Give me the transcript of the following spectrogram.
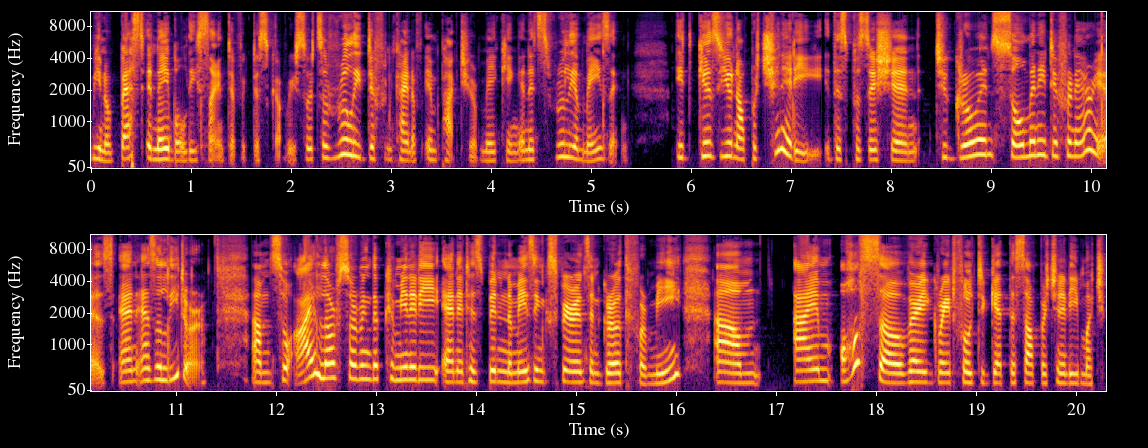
you know best enable these scientific discoveries. So it's a really different kind of impact you're making, and it's really amazing it gives you an opportunity, this position, to grow in so many different areas and as a leader. Um, so I love serving the community, and it has been an amazing experience and growth for me. Um, I'm also very grateful to get this opportunity much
